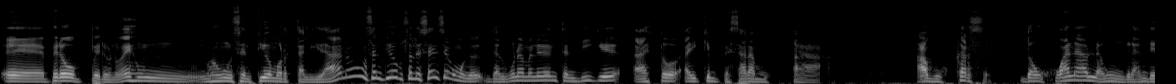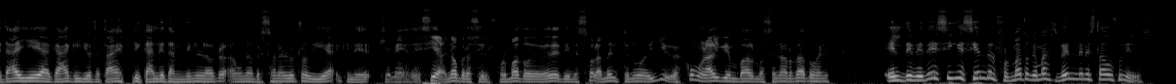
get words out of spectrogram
Eh, pero, pero no es un, no es un sentido de mortalidad, no un sentido de obsolescencia, como que de alguna manera entendí que a esto hay que empezar a, a, a buscarse. Don Juan habla un gran detalle acá que yo trataba de explicarle también a una persona el otro día que, le, que me decía, no, pero si el formato DVD tiene solamente 9 GB, ¿cómo alguien va a almacenar datos en... El DVD sigue siendo el formato que más vende en Estados Unidos.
